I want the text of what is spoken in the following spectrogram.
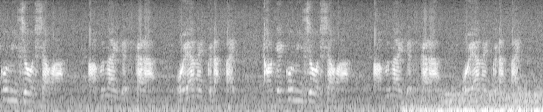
込み乗車は危ないですからおやめください。駆け込み乗車は危ないですからおやめください。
